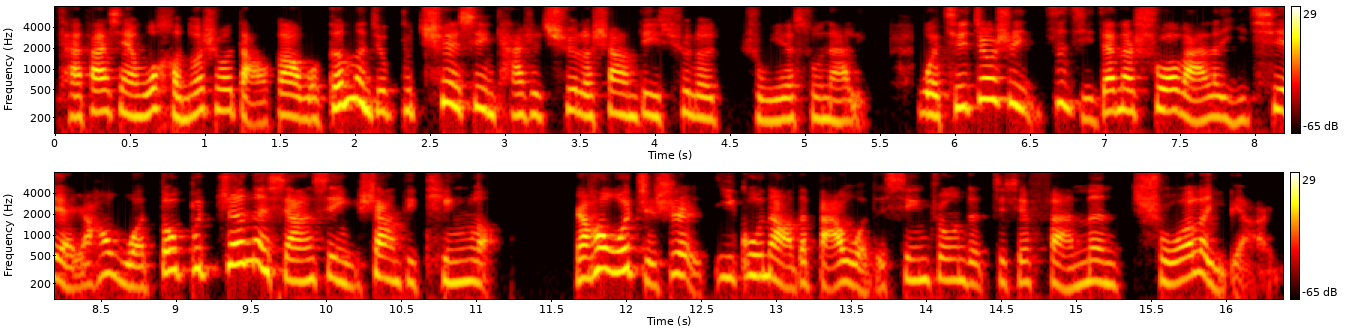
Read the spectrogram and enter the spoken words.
才发现我很多时候祷告，我根本就不确信他是去了上帝，去了主耶稣那里。我其实就是自己在那说完了一切，然后我都不真的相信上帝听了，然后我只是一股脑的把我的心中的这些烦闷说了一遍而已。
